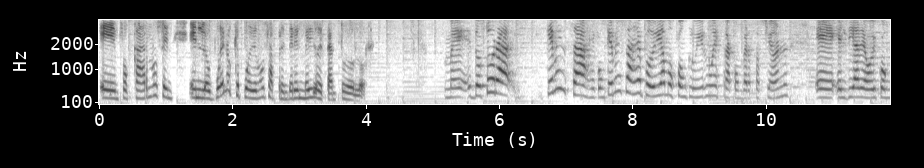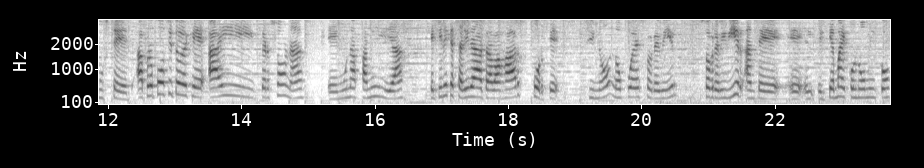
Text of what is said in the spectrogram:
eh, enfocarnos en, lo bueno que podemos aprender en medio de tanto dolor. doctora, ¿qué mensaje, con qué mensaje podríamos concluir nuestra conversación eh, el día de hoy con usted? A propósito de que hay personas en una familia que tiene que salir a trabajar porque si no, no puede sobrevivir sobrevivir ante eh, el, tema económico,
